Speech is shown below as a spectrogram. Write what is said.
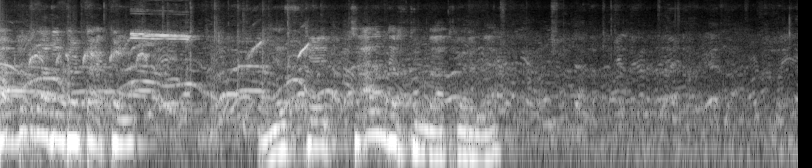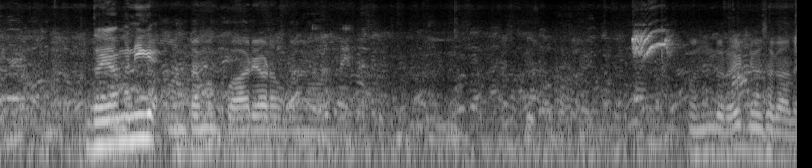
ಅದ್ಭುತವಾದಂತಹ ಟ್ಯಾಕಲ್ ಎಸ್ ಕೆ ಚಾಲೆಂಜರ್ಸ್ ತಂಡ ಆಟಗಾರನ್ನ. ದಯಾಮನಿಗೆ ರೈಟ್ ನಿಲ್ಸಕ್ಕಾಗಲ್ಲ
